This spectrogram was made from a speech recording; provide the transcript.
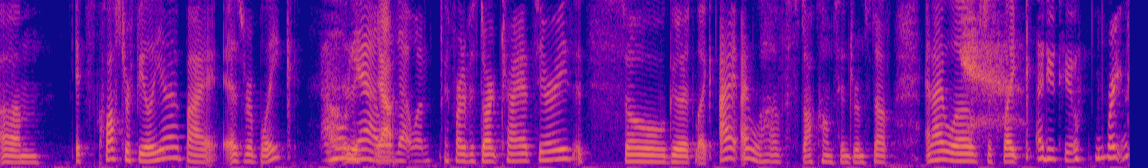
Um, it's Claustrophilia by Ezra Blake. Oh yeah, I love that one. Part of his Dark Triad series. It's so good. Like I, I love Stockholm Syndrome stuff, and I love just like I do too. Right,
